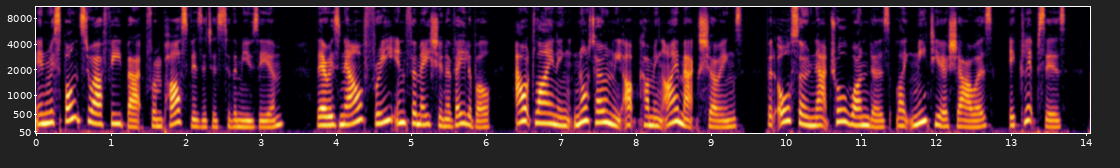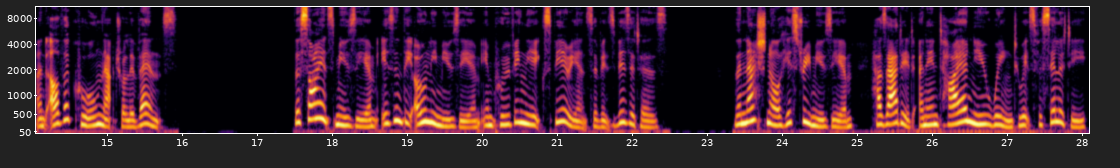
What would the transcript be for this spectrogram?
In response to our feedback from past visitors to the museum, there is now free information available outlining not only upcoming IMAX showings, but also natural wonders like meteor showers, eclipses, and other cool natural events. The Science Museum isn't the only museum improving the experience of its visitors. The National History Museum has added an entire new wing to its facility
